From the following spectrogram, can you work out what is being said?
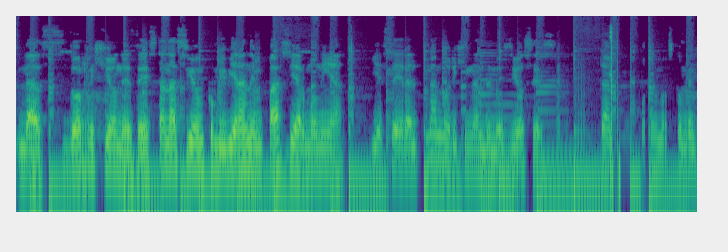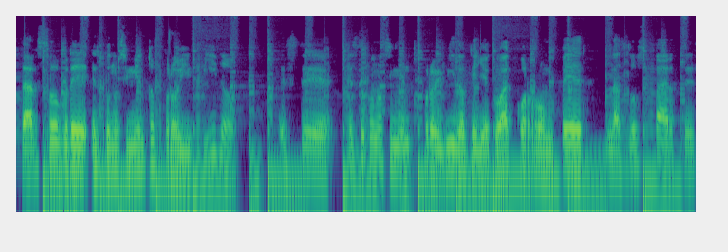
las dos regiones de esta nación convivieran en paz y armonía y ese era el plan original de los dioses. También podemos comentar sobre el conocimiento prohibido. Este, este conocimiento prohibido que llegó a corromper las dos partes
